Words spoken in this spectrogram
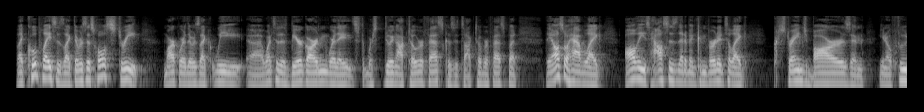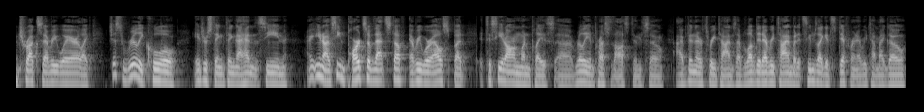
like cool places. Like there was this whole street Mark, where there was like we uh, went to this beer garden where they were doing Oktoberfest because it's Oktoberfest, but they also have like all these houses that have been converted to like strange bars and you know food trucks everywhere. Like just really cool, interesting thing I hadn't seen. You know, I've seen parts of that stuff everywhere else, but to see it all in one place, uh, really impressed with Austin. So I've been there three times. I've loved it every time, but it seems like it's different every time I go.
